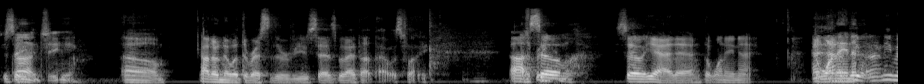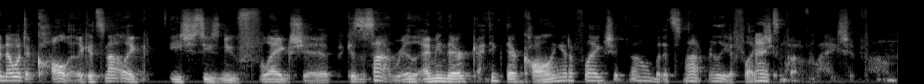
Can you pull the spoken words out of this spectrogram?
Just oh, gee. Um, I don't know what the rest of the review says, but I thought that was funny. Uh, so, cool. so yeah, the the one A nine. The one A nine. I don't even know what to call it. Like, it's not like HTC's new flagship because it's not really. I mean, they're I think they're calling it a flagship phone, but it's not really a flagship. It's not a flagship phone.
